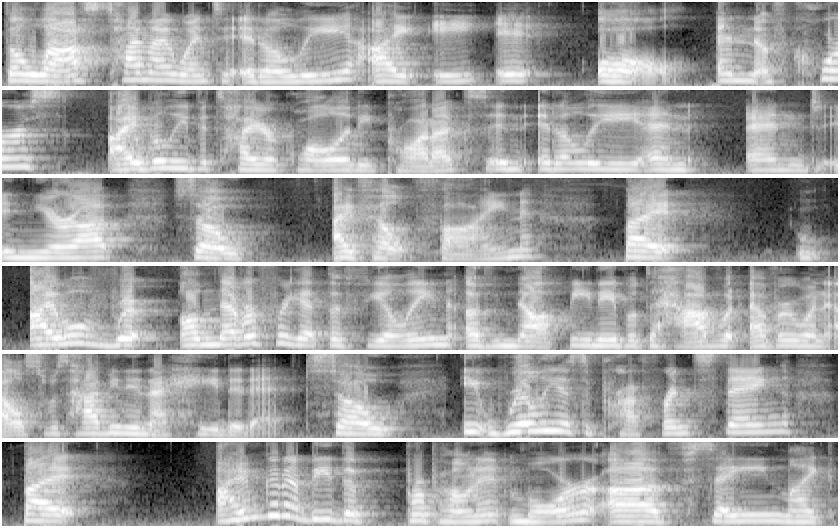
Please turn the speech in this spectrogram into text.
The last time I went to Italy, I ate it all. And of course, I believe it's higher quality products in Italy and and in Europe. So I felt fine, but I will re- I'll never forget the feeling of not being able to have what everyone else was having and I hated it. So it really is a preference thing, but I'm going to be the proponent more of saying like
